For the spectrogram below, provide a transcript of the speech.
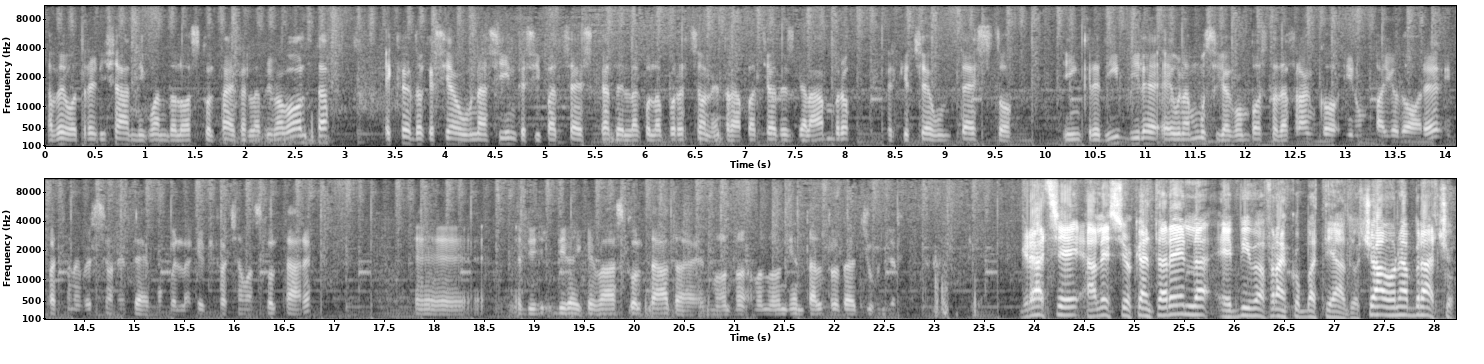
avevo 13 anni quando lo ascoltai per la prima volta e credo che sia una sintesi pazzesca della collaborazione tra Battiato e Sgalambro perché c'è un testo incredibile e una musica composta da Franco in un paio d'ore, infatti è una versione demo quella che vi facciamo ascoltare e, e direi che va ascoltata e non, non, ho nient'altro da aggiungere. Grazie Alessio Cantarella e viva Franco Battiato. Ciao, un abbraccio.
